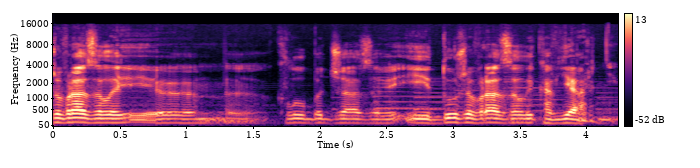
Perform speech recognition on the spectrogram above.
Дуже вразили е, клуби джазові і дуже вразили кав'ярні.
